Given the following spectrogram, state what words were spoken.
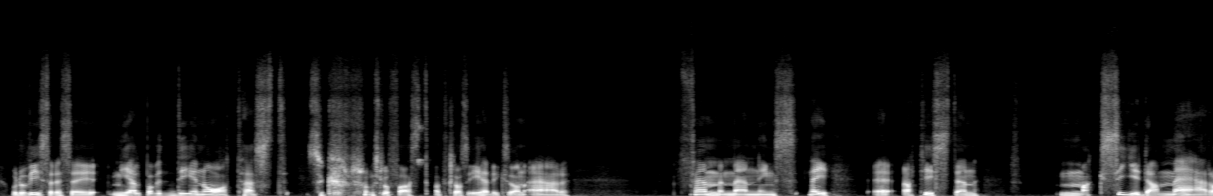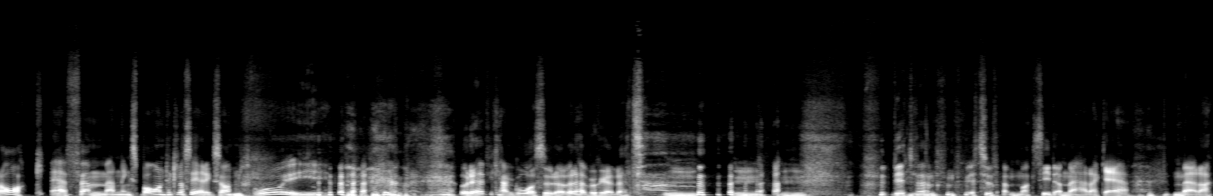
Och då visade det sig, med hjälp av ett DNA-test så kunde de slå fast att Claes Eriksson är femmännings, nej, eh, artisten Maxida Märak är femmänningsbarn till Claes Eriksson. Oj! Och det här fick han gåshud över det här beskedet. Mm, mm, mm. vet, du vem, vet du vem Maxida Märak är? Märak,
